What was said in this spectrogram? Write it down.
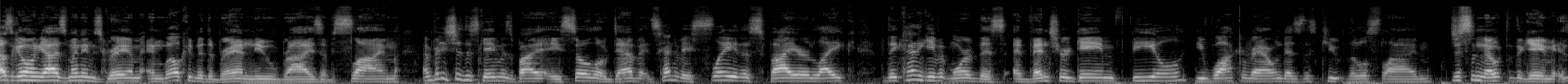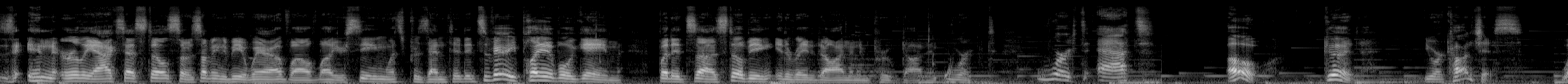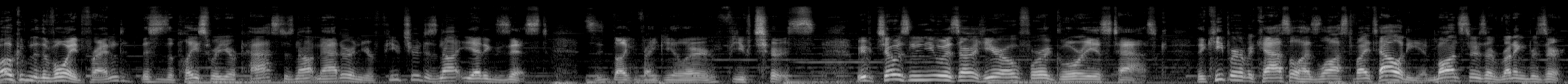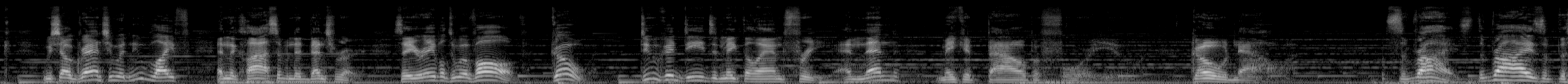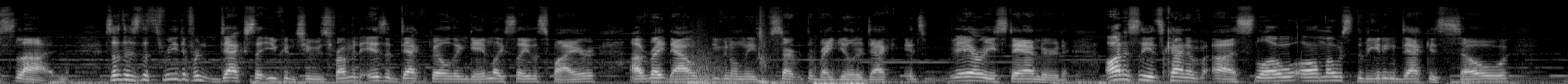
How's it going guys? My name is Graeme and welcome to the brand new Rise of Slime. I'm pretty sure this game is by a solo dev. It's kind of a Slay the Spire like, but they kind of gave it more of this adventure game feel. You walk around as this cute little slime. Just a note that the game is in early access still, so it's something to be aware of while, while you're seeing what's presented. It's a very playable game, but it's uh, still being iterated on and improved on and worked, worked at. Oh, good. You are conscious. Welcome to the Void, friend. This is the place where your past does not matter and your future does not yet exist. It's like regular futures. We've chosen you as our hero for a glorious task. The keeper of a castle has lost vitality and monsters are running berserk. We shall grant you a new life and the class of an adventurer, so you're able to evolve. Go! Do good deeds and make the land free, and then make it bow before you. Go now. It's the rise, the rise of the slime. So there's the three different decks that you can choose from. It is a deck building game like Slay the Spire. Uh, right now, you can only start with the regular deck. It's very standard. Honestly, it's kind of uh, slow almost. The beginning deck is so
